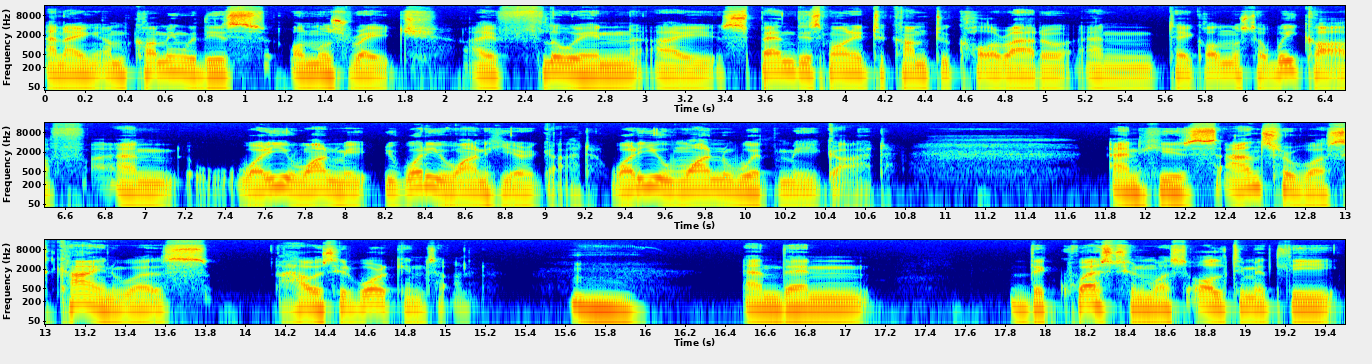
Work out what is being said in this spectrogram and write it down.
And I, am coming with this almost rage. I flew in, I spent this money to come to Colorado and take almost a week off. And what do you want me? What do you want here, God? What do you want with me, God? And his answer was kind, was, How is it working, son? Hmm. And then the question was ultimately,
